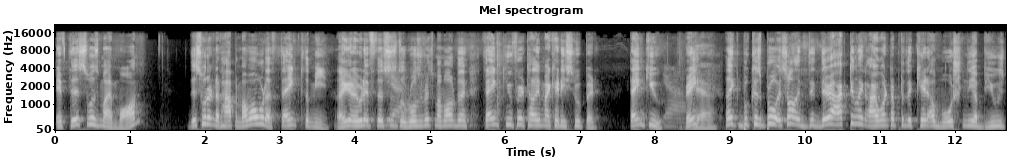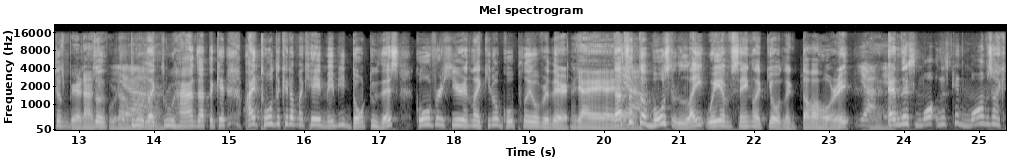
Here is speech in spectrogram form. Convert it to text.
if this was my mom, this wouldn't have happened. My mom would have thanked me. Like if this is Yeah. the rules of my mom would be like, thank you for telling my kid he's stupid. Thank you. Yeah. Right? Yeah. Like because bro, it's not like they're acting like I went up to the kid, emotionally abused him Spear so- through Yeah. like through hands at the kid. I told the kid, I'm like, hey, maybe don't do this. Go over here and like, you know, go play over there. Yeah, yeah, yeah. yeah. That's Yeah. like the most light way of saying like, yo, like dava ho, right? Yeah. Yeah. yeah. And this mo- this kid's mom's like,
